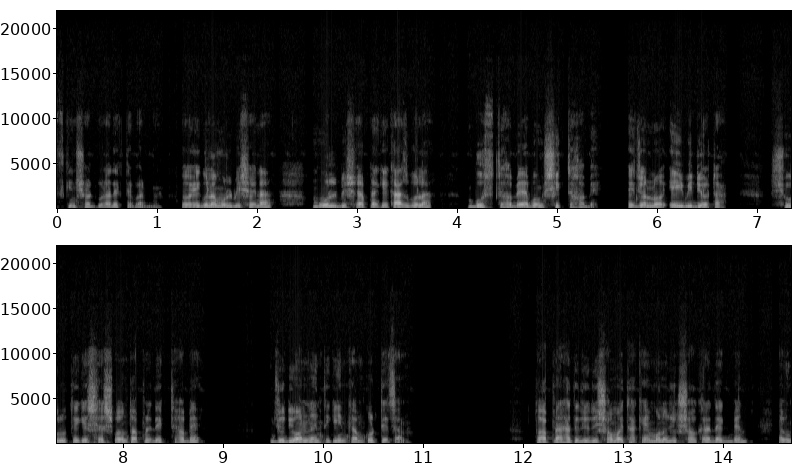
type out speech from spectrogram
স্ক্রিনশটগুলা দেখতে পারবেন। তো এগুলা মূল বিষয় না। মূল বিষয় আপনাকে কাজগুলা বুঝতে হবে এবং শিখতে হবে। এই জন্য এই ভিডিওটা শুরু থেকে শেষ পর্যন্ত আপনি দেখতে হবে, যদি অনলাইন থেকে ইনকাম করতে চান। তো আপনার হাতে যদি সময় থাকে মনোযোগ সহকারে দেখবেন এবং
